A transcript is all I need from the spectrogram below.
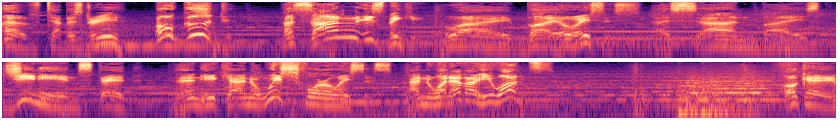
You have tapestry? Oh, good! Hassan is thinking. Why buy Oasis? Hassan buys Genie instead. Then he can wish for Oasis and whatever he wants. Okay,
